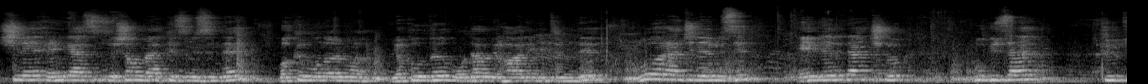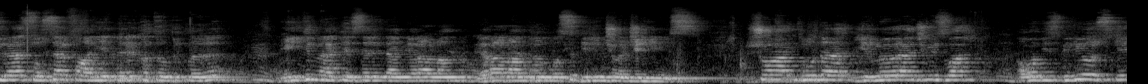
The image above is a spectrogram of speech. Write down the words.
Şile Engelsiz Yaşam Merkezimizin de bakım onarımı yapıldı, modern bir hale getirildi. Bu öğrencilerimizin evlerinden çıkıp bu güzel kültürel, sosyal faaliyetlere katıldıkları eğitim merkezlerinden yararlan- yararlandırılması birinci önceliğimiz. Şu an burada 20 öğrencimiz var. Ama biz biliyoruz ki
